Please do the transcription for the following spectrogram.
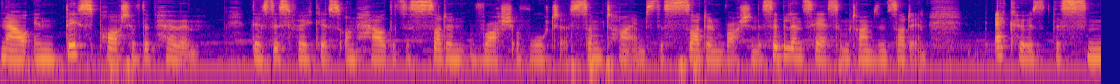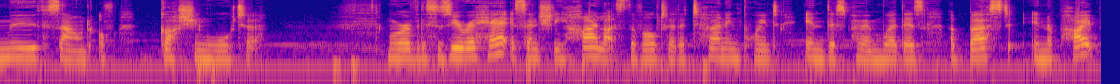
Now, in this part of the poem, there's this focus on how there's a sudden rush of water. Sometimes the sudden rush, and the sibilance here, sometimes in sudden, echoes the smooth sound of gushing water. Moreover, the caesura here essentially highlights the volta, the turning point in this poem, where there's a burst in a pipe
